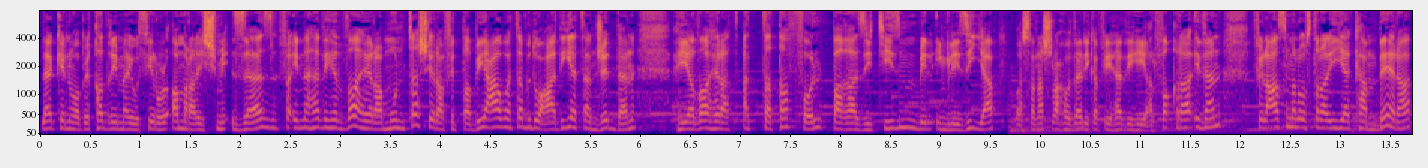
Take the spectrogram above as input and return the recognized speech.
لكن وبقدر ما يثير الأمر الاشمئزاز فإن هذه الظاهرة منتشرة في الطبيعة وتبدو عادية جدا. هي ظاهرة التطفل باغازيتيزم بالإنجليزية. وسنشرح ذلك في هذه الفقرة. إذا في العاصمة الأسترالية كامبيرا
